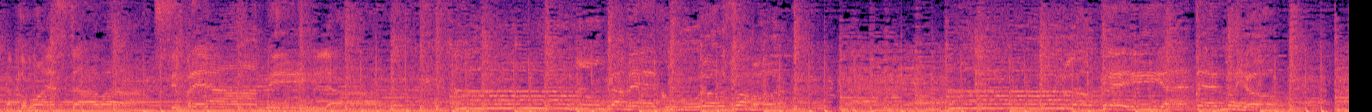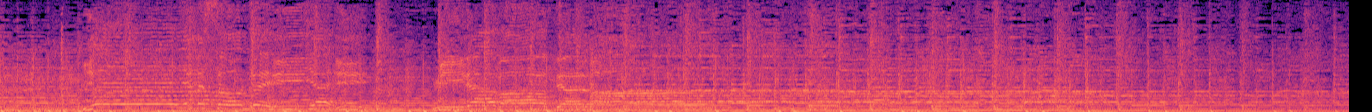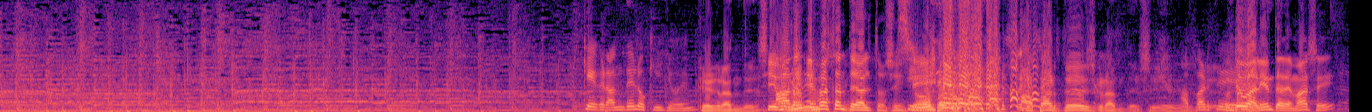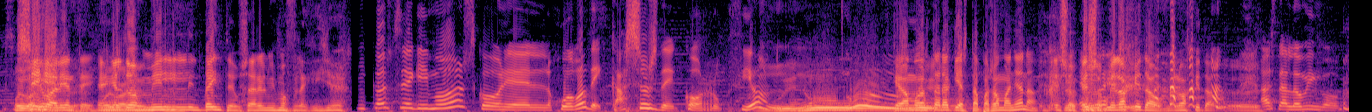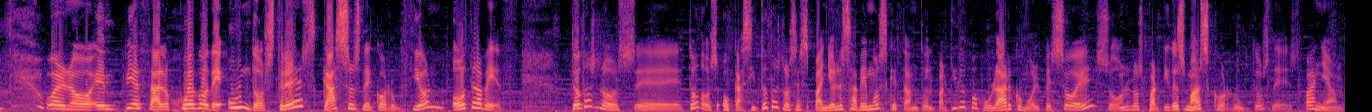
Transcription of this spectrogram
Tal como estaba siempre a Qué grande loquillo, ¿eh? Qué grande. Sí, es A bastante- mí- es bastante alto, sí. Sí. No, pero aparte es grande, sí. Aparte- Qué valiente además, ¿eh? Muy Muy valiente. valiente. Muy En el valiente. 2020 usar el mismo flequillo. Y conseguimos con el juego de casos de corrupción. Uy, no. Que vamos a estar aquí hasta pasado mañana. Eso, eso, me lo has quitado, me lo has quitado. Hasta el domingo. Bueno, empieza el juego de 1, 2, 3, casos de corrupción otra vez. Todos los, eh, todos o casi todos los españoles sabemos que tanto el Partido Popular como el PSOE son los partidos más corruptos de España.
